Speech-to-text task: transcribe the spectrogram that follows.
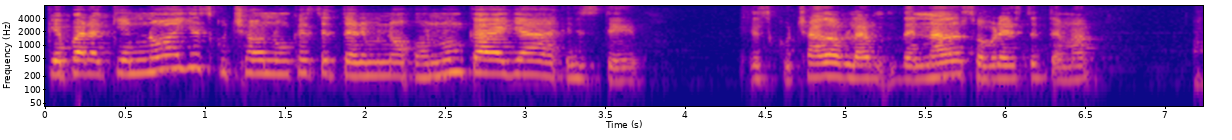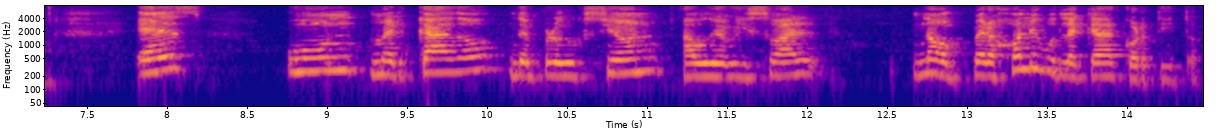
que para quien no haya escuchado nunca este término o nunca haya este, escuchado hablar de nada sobre este tema, es un mercado de producción audiovisual, no, pero Hollywood le queda cortito.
